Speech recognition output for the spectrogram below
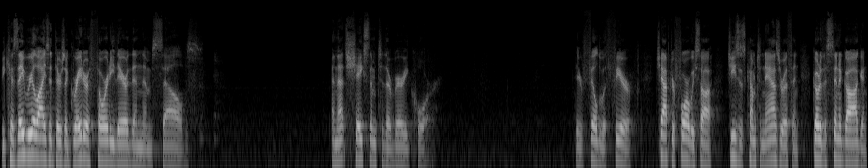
because they realize that there's a greater authority there than themselves. And that shakes them to their very core. They're filled with fear. Chapter 4, we saw Jesus come to Nazareth and go to the synagogue and,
